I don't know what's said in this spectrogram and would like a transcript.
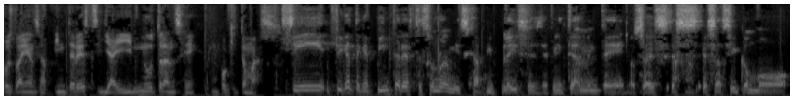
pues váyanse a Pinterest y ahí nútranse un poquito más. Sí, fíjate que Pinterest es uno de mis happy places, definitivamente. ¿eh? O sea, es, es, es así como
